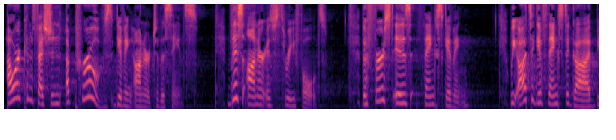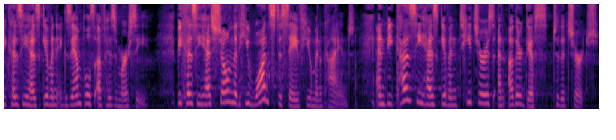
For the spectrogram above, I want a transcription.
Our confession approves giving honor to the saints. This honor is threefold. The first is thanksgiving. We ought to give thanks to God because he has given examples of his mercy because he has shown that he wants to save humankind, and because he has given teachers and other gifts to the church.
